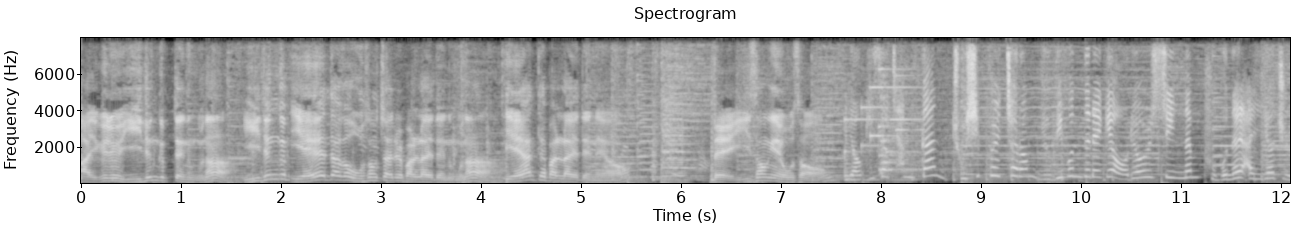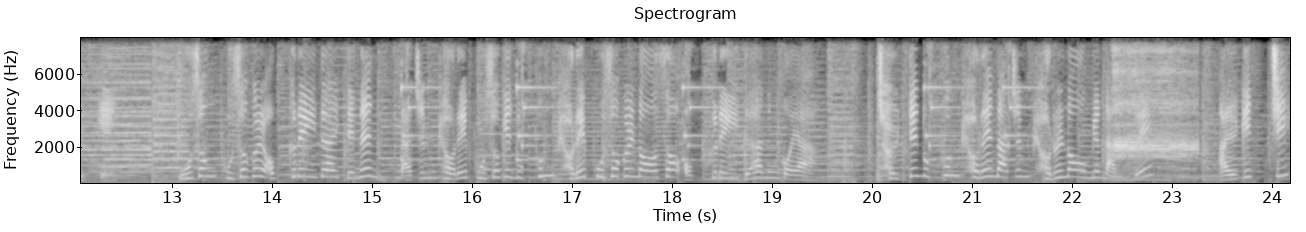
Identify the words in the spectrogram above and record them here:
아, 이거 2등급 되는구나. 2등급 얘에다가 5성짜리를 발라야 되는구나. 얘한테 발라야 되네요. 네, 2성에 5성. 여기서 잠깐 조시풀처럼 유비분들에게 어려울 수 있는 부분을 알려줄게. 5성 보석을 업그레이드 할 때는 낮은 별의 보석에 높은 별의 보석을 넣어서 업그레이드 하는 거야. 절대 높은 별에 낮은 별을 넣으면 안 돼? 알겠지?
